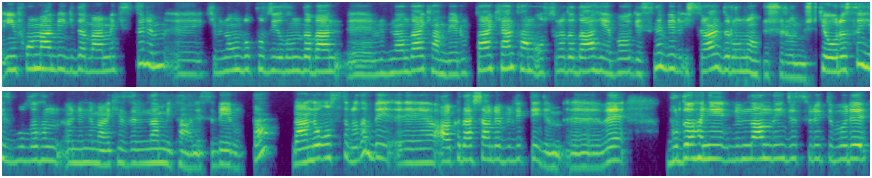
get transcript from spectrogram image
informal bilgi de vermek isterim. E, 2019 yılında ben e, Lübnan'dayken, Beyrut'tayken tam o sırada Dahiye bölgesine bir İsrail drone'u düşürülmüş. Ki orası Hizbullah'ın önemli merkezlerinden bir tanesi Beyrut'ta. Ben de o sırada bir e, arkadaşlarla birlikteydim e, ve Burada hani Lübnan deyince sürekli böyle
